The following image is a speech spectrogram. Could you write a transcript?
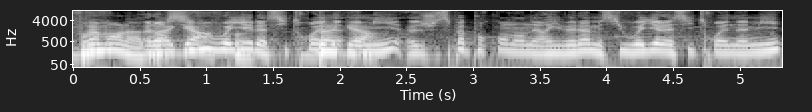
Vraiment là, Alors si vous voyez quoi. la Citroën Bagarre. Ami, euh, je sais pas pourquoi on en est arrivé là, mais si vous voyez la Citroën Ami,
